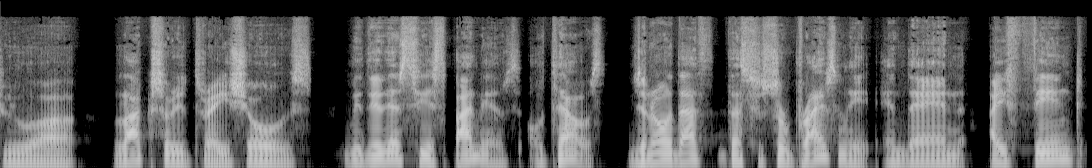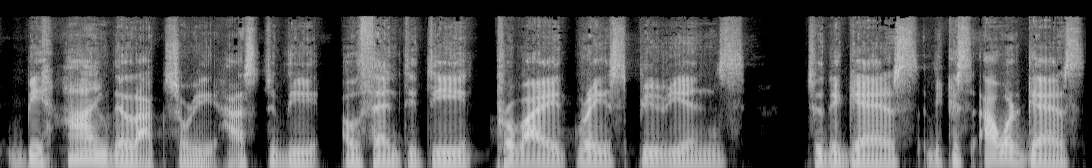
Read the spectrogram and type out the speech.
to uh, luxury trade shows, we didn't see Spanish hotels. You know, that's that's surprised me. And then I think behind the luxury has to be authenticity, provide great experience to the guests because our guests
